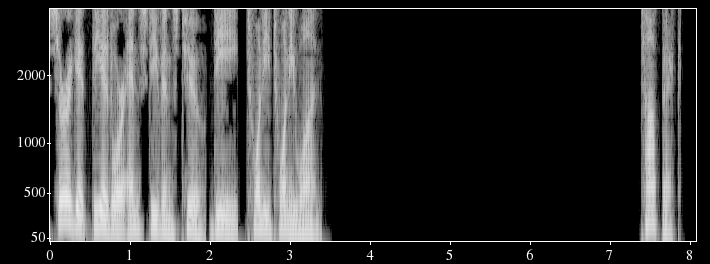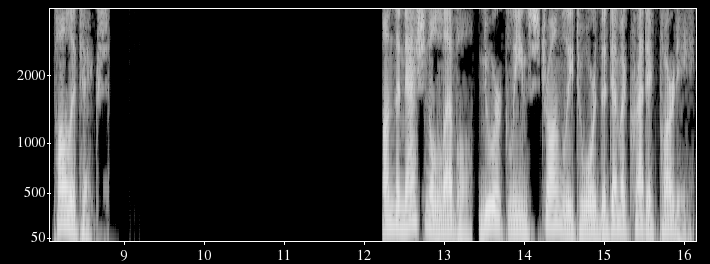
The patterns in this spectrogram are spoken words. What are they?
Surrogate Theodore N. Stevens II D., 2021 Politics On the national level, Newark leans strongly toward the Democratic Party.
